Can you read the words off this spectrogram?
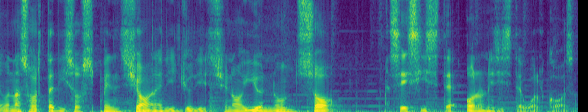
una sorta di sospensione di giudizio, no? Io non so se esiste o non esiste qualcosa.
